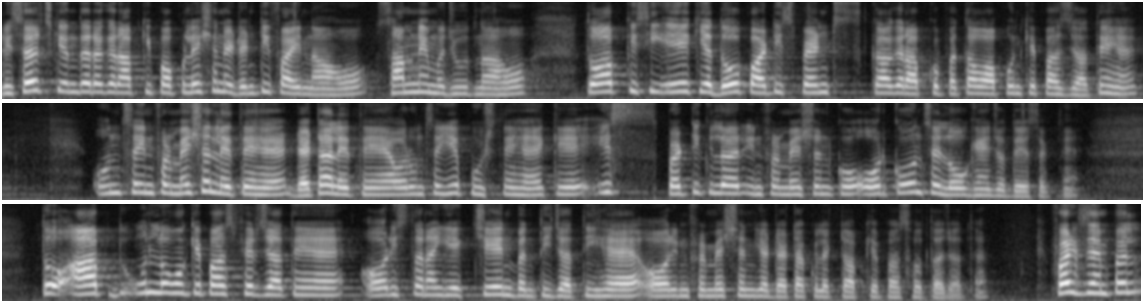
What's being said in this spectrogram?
रिसर्च के अंदर अगर आपकी पॉपुलेशन आइडेंटिफाई ना हो, सामने मौजूद ना हो तो आप किसी एक या दो पार्टिसिपेंट्स का अगर आपको पता हो, आप उनके पास जाते हैं, उनसे इंफॉर्मेशन लेते हैं डाटा लेते हैं और उनसे ये पूछते हैं कि इस पर्टिकुलर इन्फॉर्मेशन को और कौन से लोग हैं जो दे सकते हैं। तो आप उन लोगों के पास फिर जाते हैं और इस तरह ये एक चेन बनती जाती है और इन्फॉर्मेशन या डाटा कलेक्ट आपके पास होता जाता है। For example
